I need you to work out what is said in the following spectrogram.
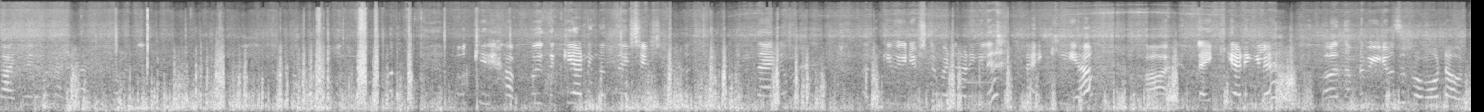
കാറ്റ് വരുമ്പോൾ നല്ല തണുപ്പാണ്. ഓക്കെ അപ്പോൾ ഇതൊക്കെയാണ് ഇന്നത്തെ വിശേഷങ്ങൾ. എന്തായാലും അതൊക്കെ വീഡിയോ ഇഷ്ടപ്പെട്ടാണെങ്കിൽ ലൈക്ക് ചെയ്യുക. ലൈക്ക് ചെയ്യുകയാണെങ്കിൽ നമ്മുടെ വീഡിയോസ് പ്രൊമോട്ട് നമ്മുടെ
